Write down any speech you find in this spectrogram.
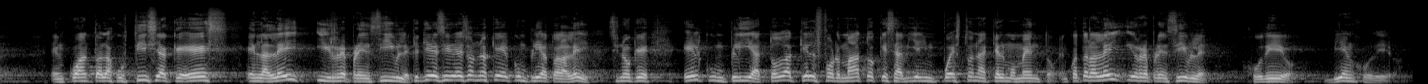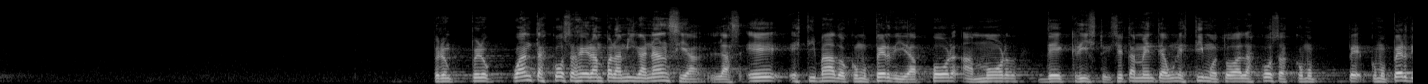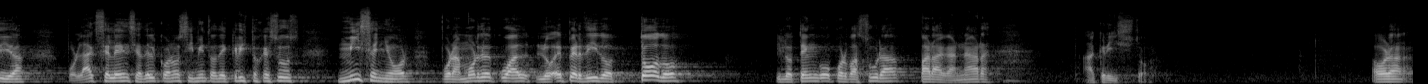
En cuanto a la justicia que es en la ley, irreprensible. ¿Qué quiere decir eso? No es que él cumplía toda la ley, sino que él cumplía todo aquel formato que se había impuesto en aquel momento. En cuanto a la ley, irreprensible, judío bien judío. Pero, pero, cuántas cosas eran para mí ganancia, las he estimado como pérdida por amor de Cristo. Y ciertamente aún estimo todas las cosas como, como pérdida por la excelencia del conocimiento de Cristo Jesús, mi Señor, por amor del cual lo he perdido todo y lo tengo por basura para ganar a Cristo. Ahora,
